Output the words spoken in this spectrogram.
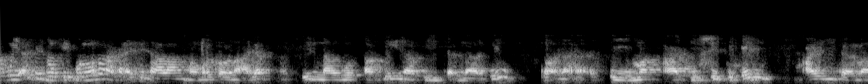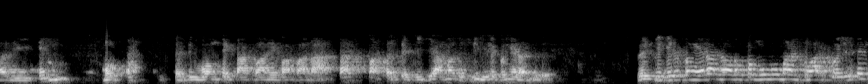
Aku yakin meskipun ono akan isi salam nomor kalau ayat innal muttaqina fi jannati wa fi maq'adi sidqin ainda malikin muttaqin. Jadi wong sing takwani papan atas pas terjadi kiamat itu dipilih pangeran itu. Jadi pikir pangeran kalau pengumuman keluarga itu kan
